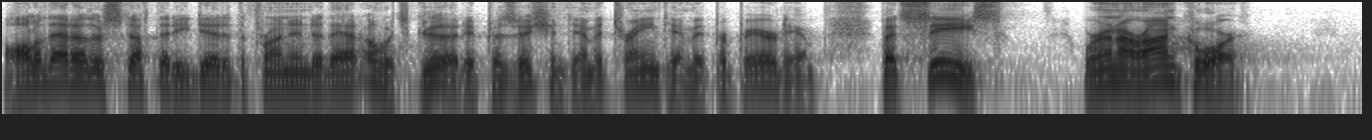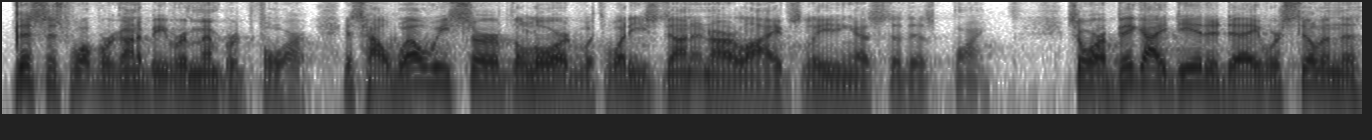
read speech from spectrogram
All of that other stuff that he did at the front end of that, oh, it's good. It positioned him, it trained him, it prepared him. But cease. We're in our encore. This is what we're going to be remembered for. It's how well we serve the Lord with what He's done in our lives, leading us to this point. So, our big idea today, we're still in the,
